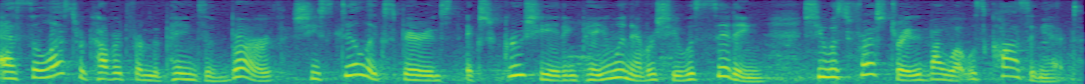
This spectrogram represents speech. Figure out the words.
As Celeste recovered from the pains of birth, she still experienced excruciating pain whenever she was sitting. She was frustrated by what was causing it.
